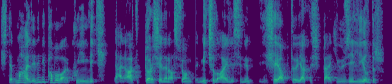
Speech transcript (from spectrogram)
işte mahallenin bir pub'ı var Queen Vic. Yani artık dört jenerasyon Mitchell ailesinin şey yaptığı yaklaşık belki 150 yıldır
